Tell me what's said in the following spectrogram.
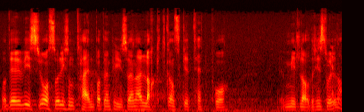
Og det viser jo også liksom tegn på at den pilegrimsveien er lagt ganske tett på middelalderhistorie. da.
